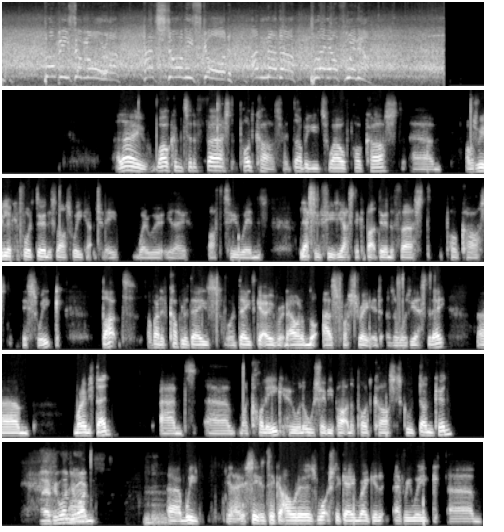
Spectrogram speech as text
Bobby Zamora has surely scored another playoff winner. Hello, welcome to the first podcast for W12 podcast. Um, I was really looking forward to doing this last week, actually, where we, you know, after two wins, less enthusiastic about doing the first podcast this week. But I've had a couple of days or a day to get over it now, and I'm not as frustrated as I was yesterday. Um, my name is Ben, and um, my colleague, who will also be part of the podcast, is called Duncan. Hi everyone, you're Um, um, we, you know, season ticket holders watch the game regular every week, um,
